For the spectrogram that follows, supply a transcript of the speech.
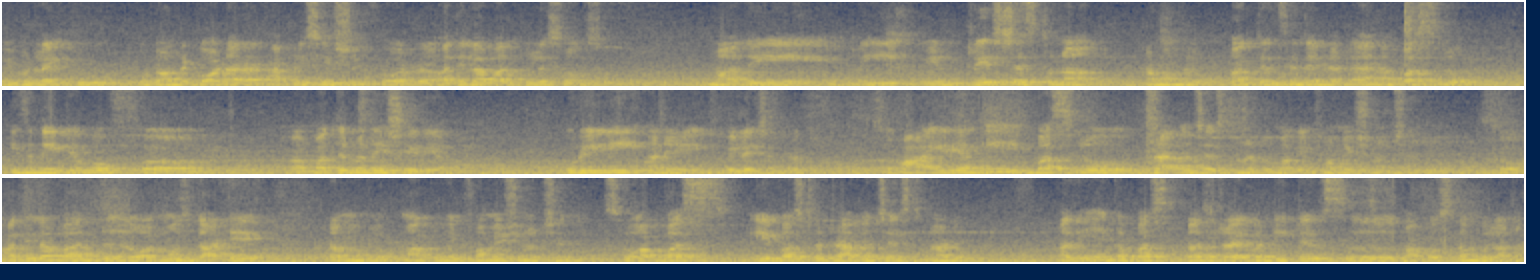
we would like to put on record our appreciation for Adilabad police also మాది ఈ మేము ట్రేస్ చేస్తున్న క్రమంలో మాకు తెలిసింది ఏంటంటే ఆయన బస్సులో is native of Madhya Pradesh area Kureli అనే విలేజ్ అక్కడ. సో ఆ ఏరియాకి బస్సులో ట్రావెల్ చేస్తున్నట్టు మాకు ఇన్ఫర్మేషన్ వచ్చింది. సో ఆదిలాబాద్ ఆల్మోస్ట్ దాటే క్రమంలో మాకు ఇన్ఫర్మేషన్ వచ్చింది. సో ఆ బస్ ఏ బస్లో ట్రావెల్ చేస్తున్నాడు అది ఇంకా బస్ బస్ డ్రైవర్ డీటెయిల్స్ మాకు వస్తాం బులాన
